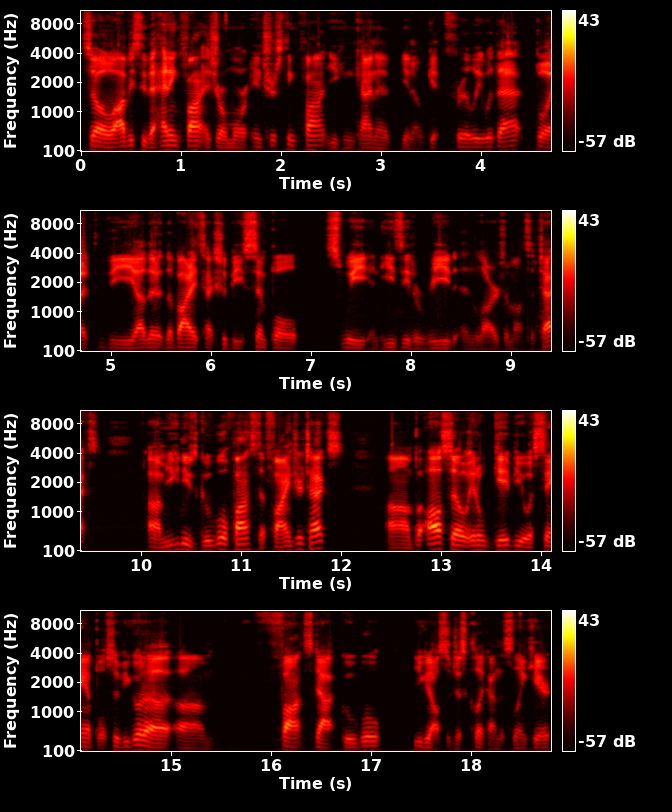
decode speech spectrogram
so obviously the heading font is your more interesting font. You can kind of you know get frilly with that, but the other the body text should be simple, sweet, and easy to read in large amounts of text. Um, you can use Google Fonts to find your text, um, but also it'll give you a sample. So if you go to um, fonts.google, you can also just click on this link here.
